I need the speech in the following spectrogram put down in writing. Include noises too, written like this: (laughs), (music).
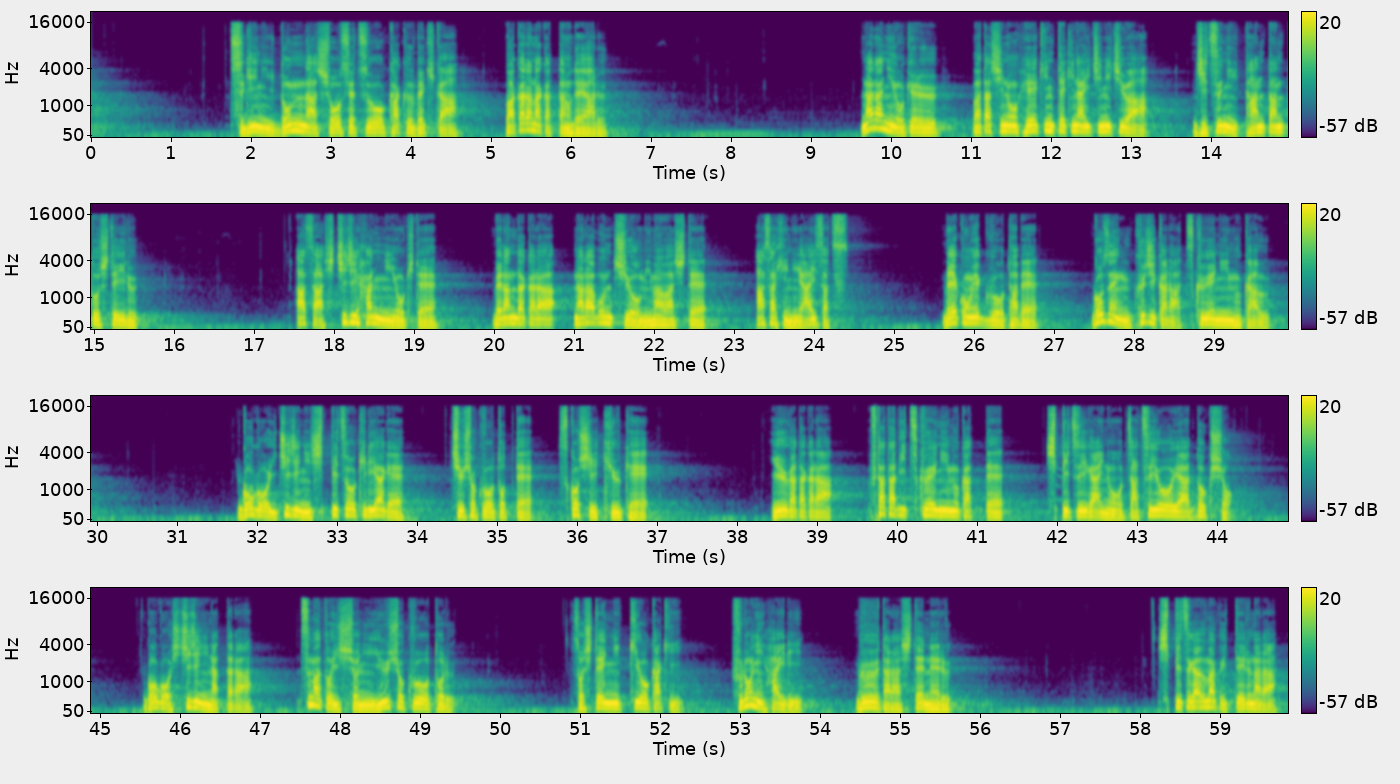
次にどんな小説を書くべきかわからなかったのである。奈良における私の平均的な一日は実に淡々としている。朝7時半に起きてベランダから奈良盆地を見回して朝日に挨拶。ベーコンエッグを食べ午前9時から机に向かう。午後1時に執筆を切り上げ、昼食をとって少し休憩。夕方から再び机に向かって執筆以外の雑用や読書。午後7時になったら妻と一緒に夕食をとる。そして日記を書き、風呂に入り、ぐうたらして寝る。執筆がうまくいっているなら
